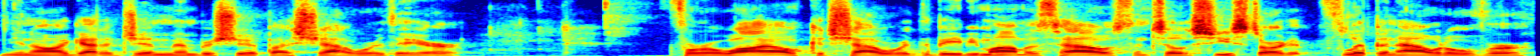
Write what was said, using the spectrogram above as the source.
You know, I got a gym membership. I shower there. For a while, could shower at the baby mama's house until she started flipping out over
